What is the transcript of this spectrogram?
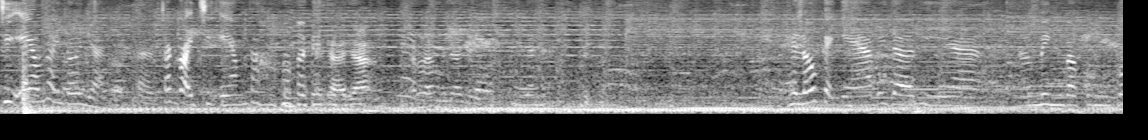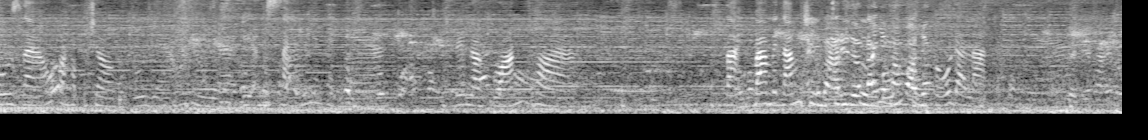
Chị em thôi thôi nhỉ. À, Chắc gọi chị em thôi. Dạ, dạ? Hello cả nhà. Bây giờ thì à, mình và cùng cô giáo và học trò của cô giáo thì à, đi ăn sáng cả nhà. Đây là quán hòa Tại 38 trường Trinh phường 4 thành phố Đà Lạt. cả nhà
